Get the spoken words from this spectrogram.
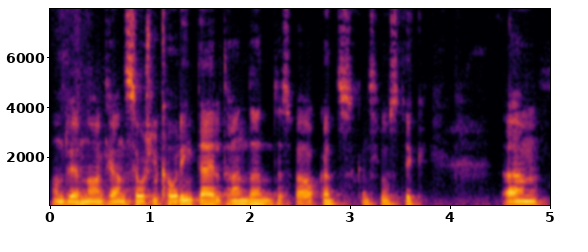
Und wir haben noch einen kleinen Social Coding Teil dran dann, das war auch ganz, ganz lustig. Ähm,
